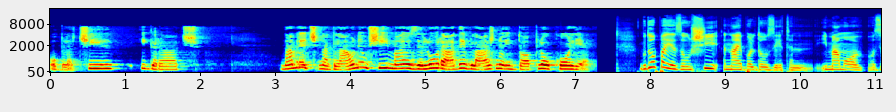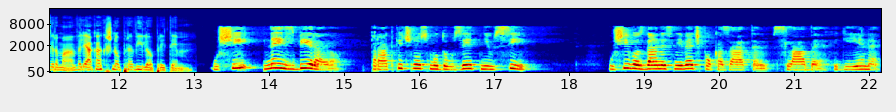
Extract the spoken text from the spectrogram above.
oblačil, igrač, Namreč na glavne uši imajo zelo rade vlažno in toplo okolje. Kdo pa je za uši najbolj dovzeten? Imamo oziroma velja kakšno pravilo pri tem? Uši ne izbirajo, praktično smo dovzetni vsi. Ušivost danes ni več pokazatelj slabe higiene,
